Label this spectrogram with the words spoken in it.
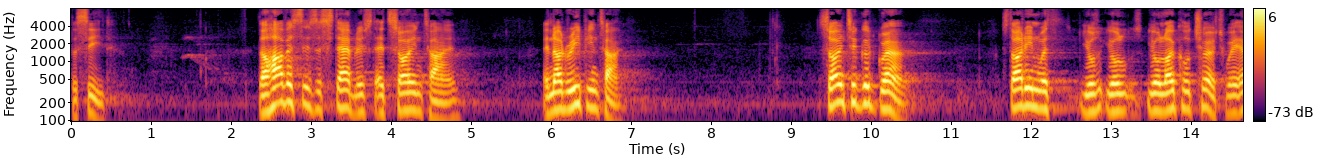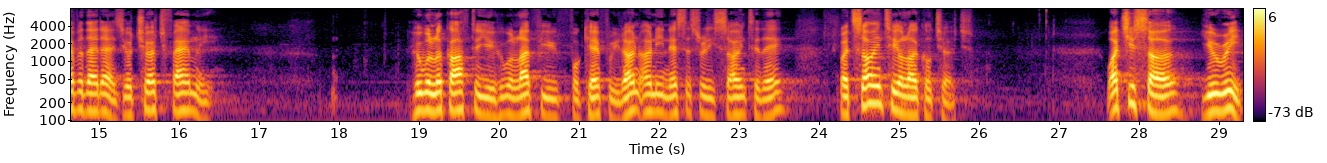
The seed. The harvest is established at sowing time and not reaping time. Sow into good ground, starting with your, your, your local church, wherever that is, your church family, who will look after you, who will love you for care for you. Don't only necessarily sow into there, but sow into your local church. What you sow, you reap.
